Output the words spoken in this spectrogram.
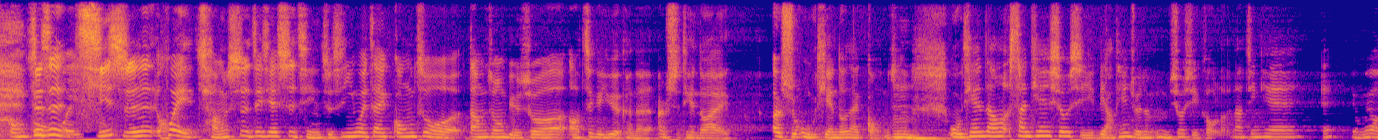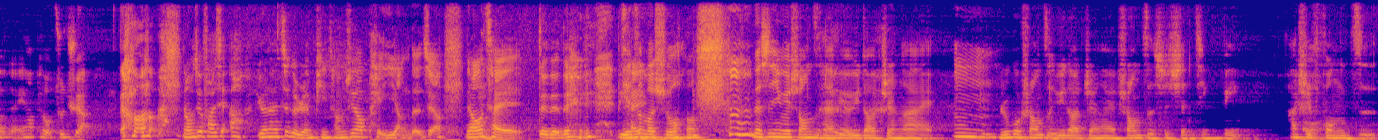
工作就是，其实会尝试这些事情，只是因为在工作当中，比如说哦，这个月可能二十天都在，二十五天都在工作，嗯五天当中三天休息，两天觉得嗯休息够了，那今天哎有没有人要陪我出去啊？然后就发现啊，原来这个人平常是要培养的，这样，然后才、嗯、对对对，别这么说，那是因为双子还没有遇到真爱。嗯，如果双子遇到真爱，双子是神经病，他是疯子，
